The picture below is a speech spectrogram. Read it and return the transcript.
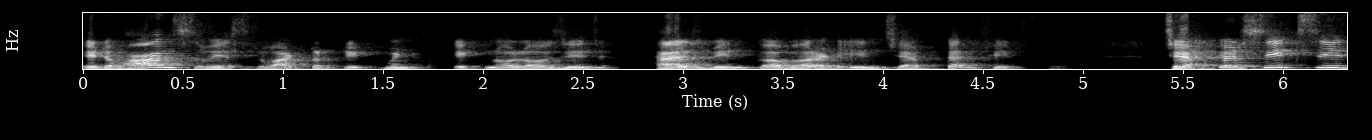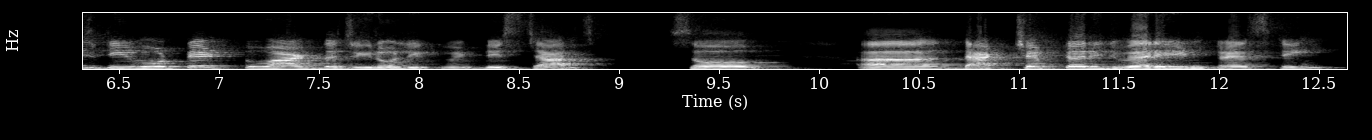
advanced wastewater treatment technologies has been covered in chapter 5. Chapter 6 is devoted toward the zero liquid discharge. So uh, that chapter is very interesting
